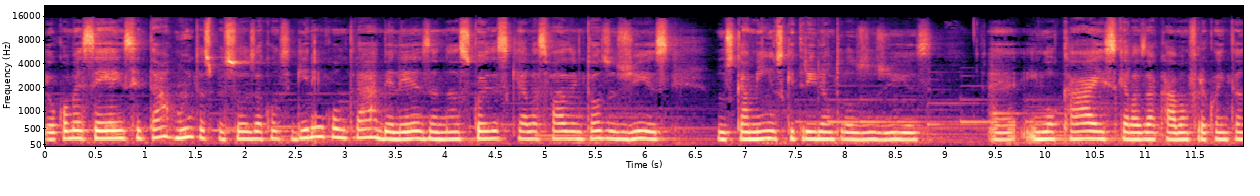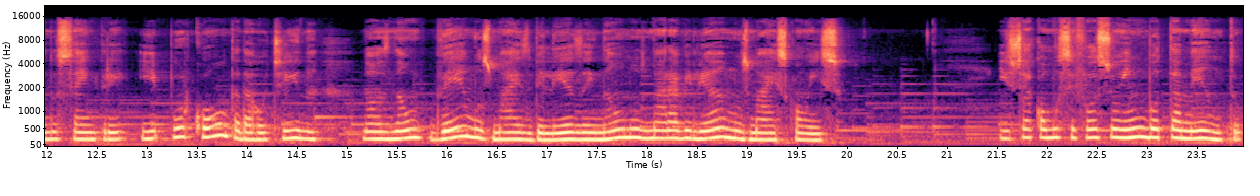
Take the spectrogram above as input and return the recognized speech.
eu comecei a incitar muitas pessoas a conseguirem encontrar beleza nas coisas que elas fazem todos os dias, nos caminhos que trilham todos os dias, é, em locais que elas acabam frequentando sempre e por conta da rotina nós não vemos mais beleza e não nos maravilhamos mais com isso. Isso é como se fosse um embotamento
